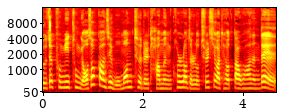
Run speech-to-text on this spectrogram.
이 제품이 총 6가지 모먼트를 담은 컬러 컬러들로 출시가 되었다고 하는데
